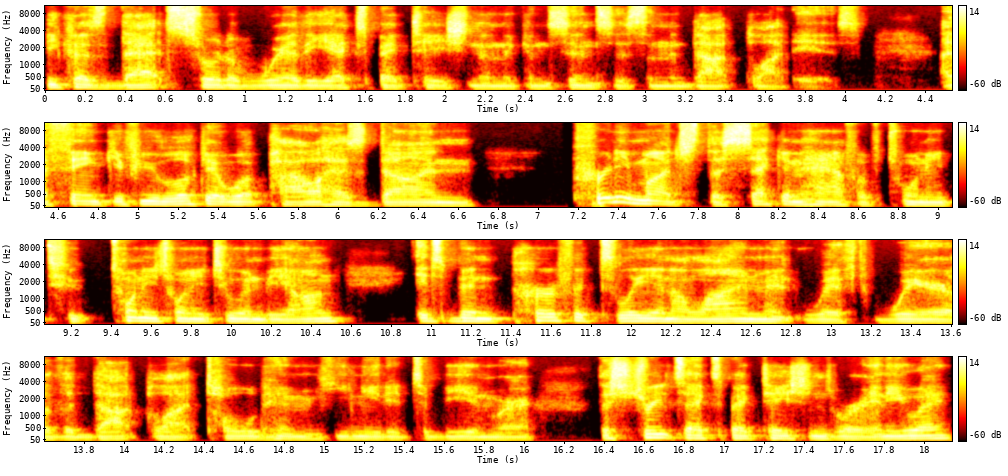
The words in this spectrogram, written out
because that's sort of where the expectation and the consensus and the dot plot is. I think if you look at what Powell has done pretty much the second half of 2022 and beyond, it's been perfectly in alignment with where the dot plot told him he needed to be and where the street's expectations were anyway.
